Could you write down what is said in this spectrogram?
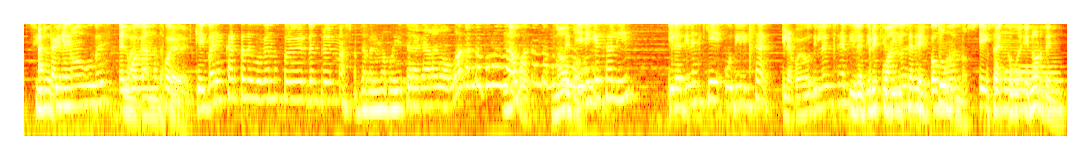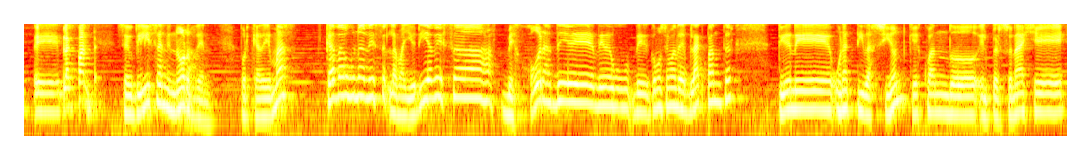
Si no hasta tiene que no ocupes el Wakanda, Wakanda Forever. Forever. Que hay varias cartas de Wakanda Forever dentro del mazo. O sea, pero no podía estar acá rato. Wakanda forever, No, Wakanda no, forever". Te tiene que salir y la tienes que utilizar. Y la puedes utilizar Y la tienes que utilizar en como- turnos, eh, o sea, como en orden. eh, Black Panther. Se utilizan en orden. Porque además, cada una de esas, la mayoría de esas mejoras de, de- de- ¿cómo se llama? De Black Panther, tiene una activación, que es cuando el personaje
